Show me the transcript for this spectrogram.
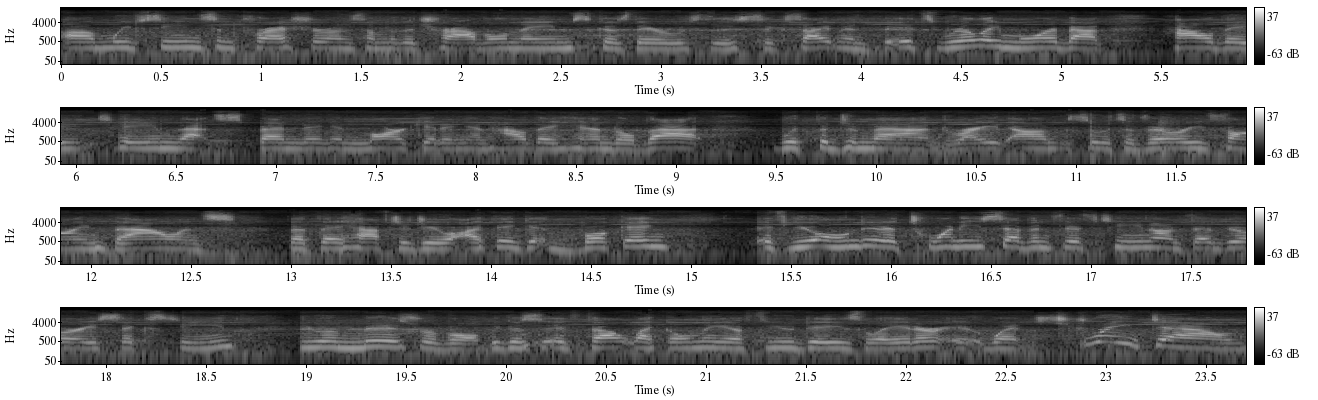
um, we've seen some pressure on some of the travel names because there was this excitement. It's really more about how they tame that spending and marketing and how they handle that with the demand, right? Um, so it's a very fine balance that they have to do. I think at booking, if you owned it at 27.15 on February 16th, you were miserable because it felt like only a few days later it went straight down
